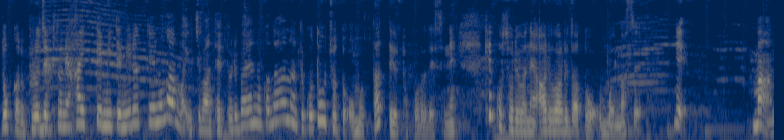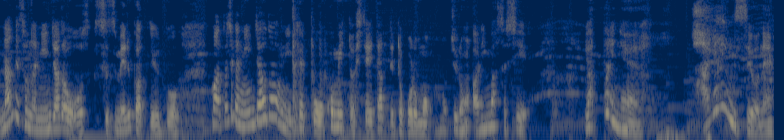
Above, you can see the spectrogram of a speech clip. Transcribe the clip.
どっかのプロジェクトに入って見てみるっていうのが、まあ一番手っ取り早いのかななんてことをちょっと思ったっていうところですね。結構それはね、あるあるだと思います。で、まあ、なんでそんな忍者道を進めるかっていうと、まあ私が忍者道に結構コミットしていたってところももちろんありますし、やっぱりね、早いんですよね。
